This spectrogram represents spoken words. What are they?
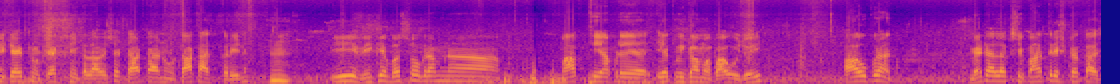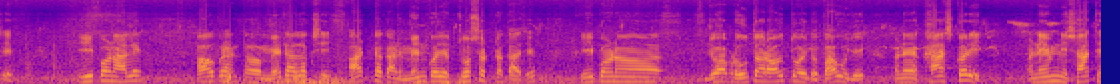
એ ટાઈપનું ટેકનિકલ આવે છે ટાટાનું તાકાત કરીને. એ વીઘે બસો ગ્રામના માપથી આપણે એક વીઘામાં પાવું જોઈએ. આ ઉપરાંત મેટાલક્ષી પાંત્રીસ ટકા છે. એ પણ હાલે. આ ઉપરાંત મેટાલક્ષી આઠ ટકા અને મેનકોજેબ ચોસઠ ટકા છે. એ પણ જો આપણો ઉતારો આવતો હોય તો પાવું જોઈએ. અને ખાસ કરી, અને એમની સાથે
